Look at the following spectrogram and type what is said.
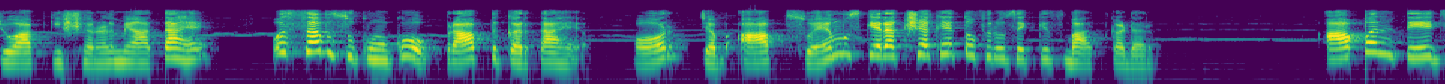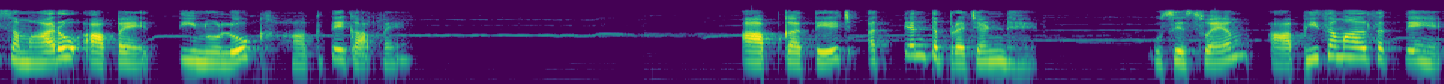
जो आपकी शरण में आता है, वह सब सुखों को प्राप्त करता है। और जब आप स्वयं उसके रक्षक हैं तो फिर उसे किस बात का डर? आपन तेज समारोह आपे, तीनों लोग हाँकते कापे। आपका तेज अत्यंत प्रचंड है। उसे स्वयं आप ही संभाल सकते हैं।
